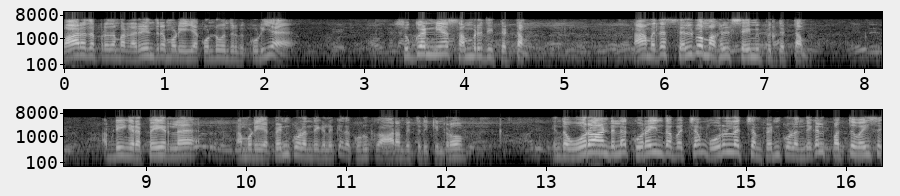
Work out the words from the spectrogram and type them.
பாரத பிரதமர் நரேந்திர மோடி ஐயா கொண்டு வந்திருக்கக்கூடிய சுகன்யா சமிருதி திட்டம். நாம் இதை செல்வ மகள் சேமிப்பு திட்டம் அப்படிங்கிற பெயரில் நம்முடைய பெண் குழந்தைகளுக்கு இதை கொடுக்க ஆரம்பித்திருக்கின்றோம். இந்த ஓராண்டில் குறைந்தபட்சம் ஒரு லட்சம் பெண் குழந்தைகள் பத்து வயசு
